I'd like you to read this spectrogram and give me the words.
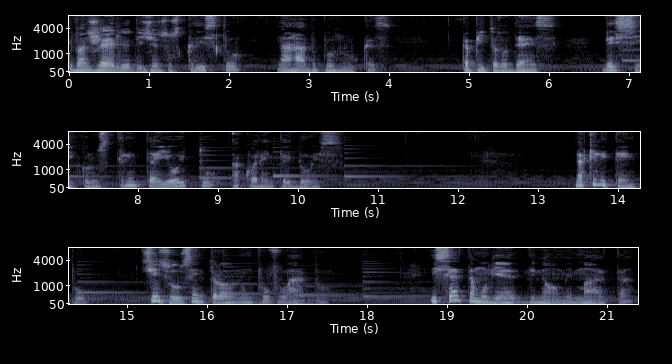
Evangelho de Jesus Cristo, narrado por Lucas, capítulo 10, versículos 38 a 42. Naquele tempo, Jesus entrou num povoado e certa mulher de nome Marta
